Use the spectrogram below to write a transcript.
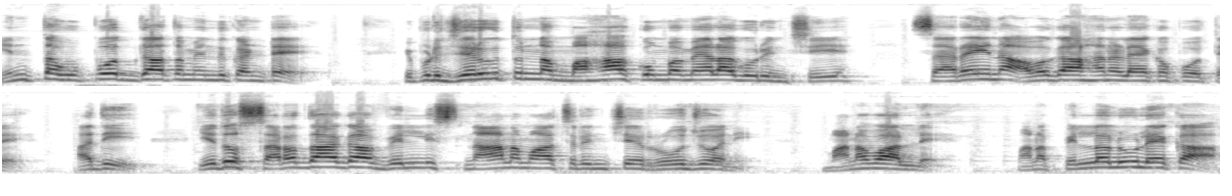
ఇంత ఉపోద్ఘాతం ఎందుకంటే ఇప్పుడు జరుగుతున్న మహాకుంభమేళా గురించి సరైన అవగాహన లేకపోతే అది ఏదో సరదాగా వెళ్ళి స్నానం ఆచరించే రోజు అని మన వాళ్ళే మన పిల్లలు లేక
